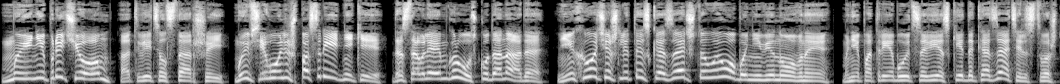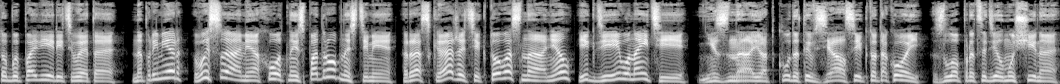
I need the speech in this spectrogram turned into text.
«Мы ни при чем», — ответил старший. «Мы всего лишь посредники, доставляем груз куда надо. Не хочешь ли ты сказать, что вы оба невиновны? Мне потребуются веские доказательства, чтобы поверить в это. Например, вы сами охотно и с подробностями расскажете, кто вас нанял и где его найти». «Не знаю, откуда ты взялся и кто такой», — зло процедил мужчина мужчина,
